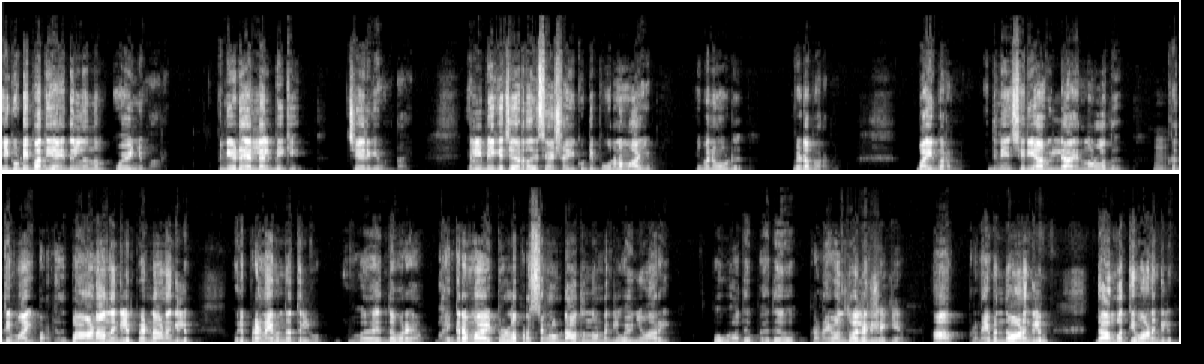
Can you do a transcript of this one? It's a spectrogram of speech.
ഈ കുട്ടി പതിയെ ഇതിൽ നിന്നും ഒഴിഞ്ഞു മാറി. പിന്നീട് എൽ എൽ ബിക്ക് ചേരുകയുണ്ടായി. എൽ എൽ ബിക്ക് ചേർന്നതിന് ശേഷം ഈ കുട്ടി പൂർണമായും ഇവനോട് വിട പറഞ്ഞു. ബൈ പറഞ്ഞു. ഇതിന് ശരിയാവില്ല എന്നുള്ളത് കൃത്യമായി പറഞ്ഞു. അതിപ്പോൾ ആണാണെങ്കിലും പെണ്ണാണെങ്കിലും ഒരു പ്രണയബന്ധത്തിൽ എന്താ പറയുക ഭയങ്കരമായിട്ടുള്ള പ്രശ്നങ്ങൾ ഉണ്ടാകുന്നുണ്ടെങ്കിൽ ഒഴിഞ്ഞു മാറി പോകുക അത് ഇത് പ്രണയബന്ധം അല്ലെങ്കിൽ ആ പ്രണയബന്ധമാണെങ്കിലും ദാമ്പത്യമാണെങ്കിലും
